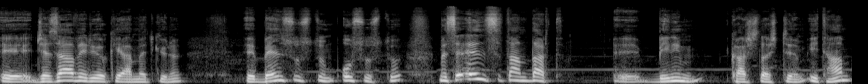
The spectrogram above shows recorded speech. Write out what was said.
e, ceza veriyor kıyamet günü. E, ben sustum, o sustu. Mesela en standart e, benim karşılaştığım itham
